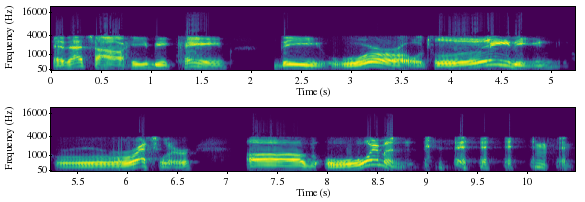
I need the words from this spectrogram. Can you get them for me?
and that's how he became the world's leading wrestler of women.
